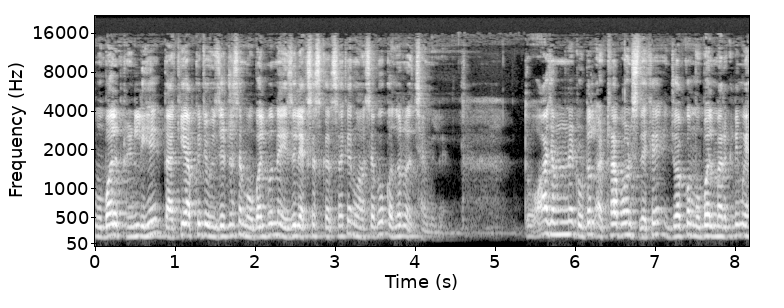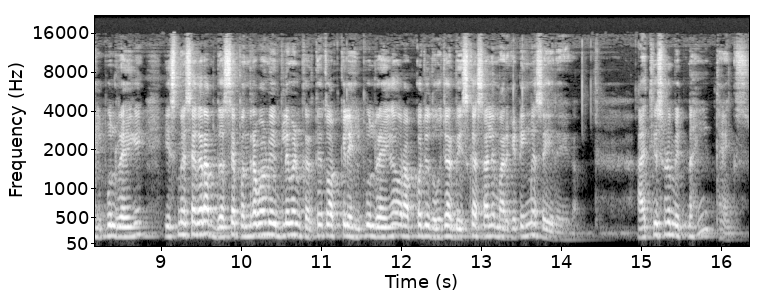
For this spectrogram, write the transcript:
मोबाइल फ्रेंडली है, ताकि आपके जो विजिटर्स है मोबाइल पर ना इजिली एक्सेस कर सके, वहाँ से आपको कन्वर्ट अच्छा मिले। तो आज हमने टोटल अठारह पॉइंट्स देखे, जो आपको मोबाइल मार्केटिंग में हेल्पफुल रहेगी। इसमें से अगर आप दस से पंद्रह पॉइंट इंप्लीमेंट करते हैं तो आपके लिए हेल्पफुल रहेगा, और आपका जो दो हज़ार बीस का साल है मार्केटिंग में सही रहेगा। आज की स्टूडियो में इतना ही। थैंक्स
